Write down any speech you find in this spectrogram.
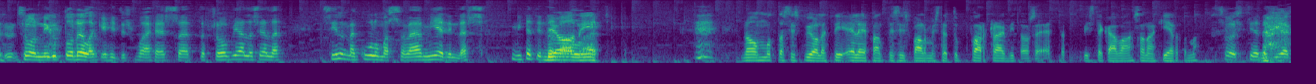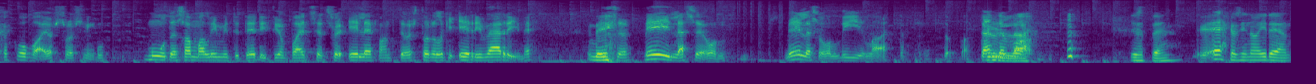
se on niinku todella kehitysvaiheessa, että se on vielä siellä silmäkulmassa vähän mietinnässä, mietinnän Joo, alla, niin. No, mutta siis Violetti Elefantti siis valmistettu Far Cry 5, että pistäkää vaan sana kiertämään. Se olisi tietenkin aika kova, jos se olisi niinku muuten sama limited edition, paitsi että se elefantti olisi todellakin eri värine. Niin. Se, meillä se on, meillä se on liila, että tota, tänne Kyllä. vaan. Ja sitten, ehkä siinä on idean,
